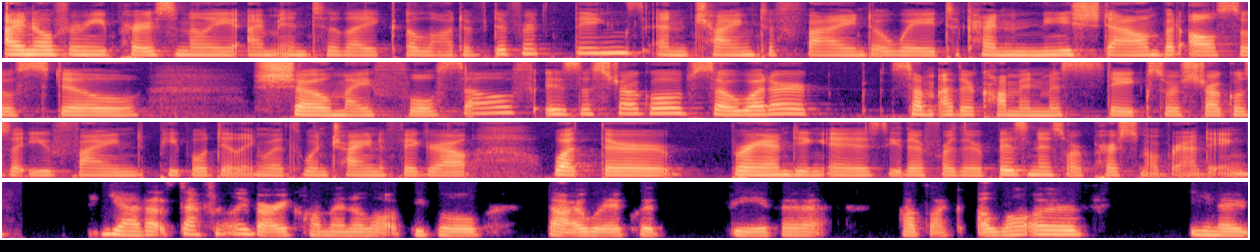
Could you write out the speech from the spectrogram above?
I know for me personally, I'm into like a lot of different things and trying to find a way to kind of niche down, but also still show my full self is a struggle. So, what are some other common mistakes or struggles that you find people dealing with when trying to figure out what their branding is, either for their business or personal branding? Yeah, that's definitely very common. A lot of people that I work with, they either have like a lot of, you know,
